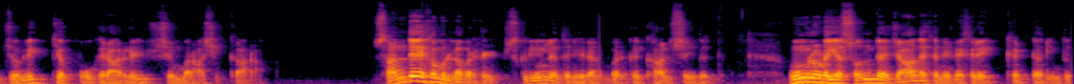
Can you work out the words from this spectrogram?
ஜொலிக்கப் போகிறார்கள் சிம்மராசிக்காரா சந்தேகமுள்ளவர்கள் ஸ்கிரீனில் தெரிகிற நம்பருக்கு கால் செய்து உங்களுடைய சொந்த ஜாதக நிலைகளை கேட்டறிந்து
